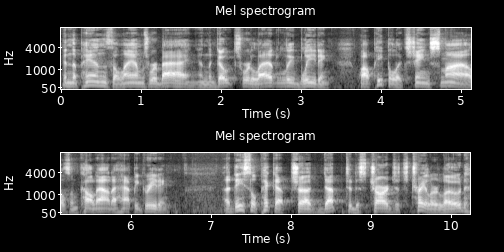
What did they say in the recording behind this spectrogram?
In the pens, the lambs were baying, and the goats were loudly bleating, while people exchanged smiles and called out a happy greeting. A diesel pickup chugged up to discharge its trailer load,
